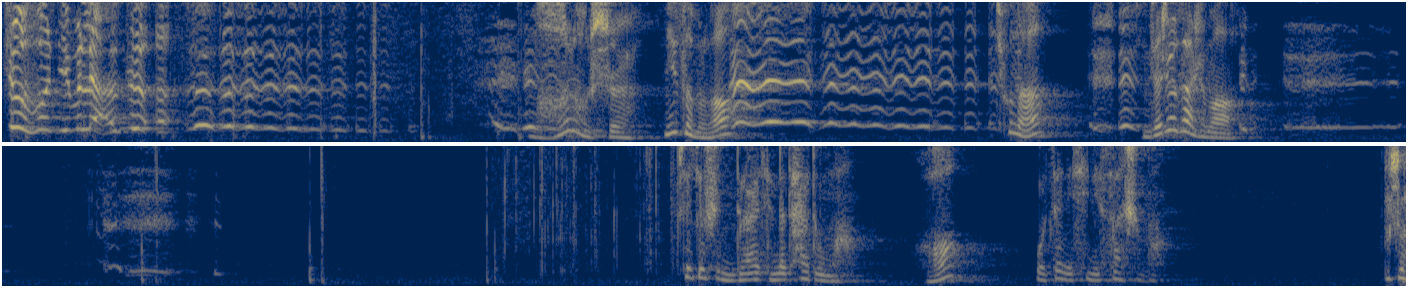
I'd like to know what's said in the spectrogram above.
祝福你们两个。马老师，你怎么了？秋楠，你在这儿干什么？这就是你对爱情的态度吗？啊？我在你心里算什么？不是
